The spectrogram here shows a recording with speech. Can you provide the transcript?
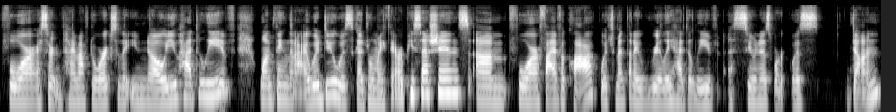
for a certain time after work so that you know you had to leave. One thing that I would do was schedule my therapy sessions um, for five o'clock, which meant that I really had to leave as soon as work was done.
